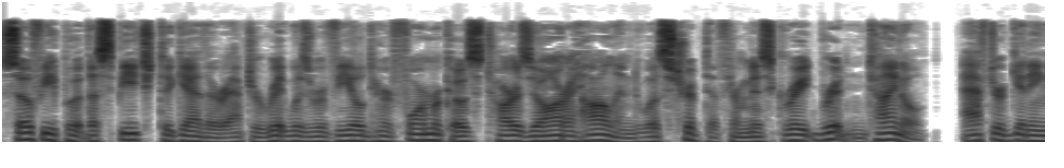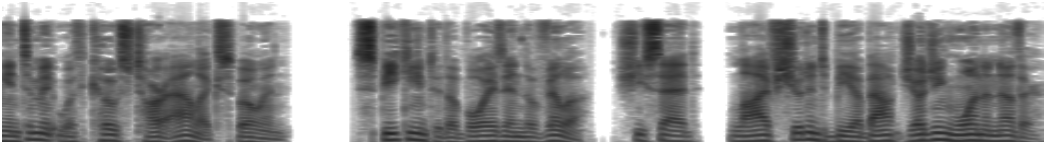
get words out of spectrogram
Sophie put the speech together after it was revealed her former co-star Zara Holland was stripped of her Miss Great Britain title, after getting intimate with co-star Alex Bowen. Speaking to the boys in the villa, she said, Life shouldn't be about judging one another.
